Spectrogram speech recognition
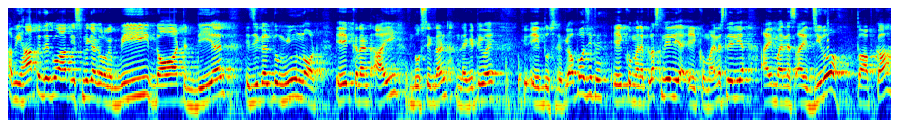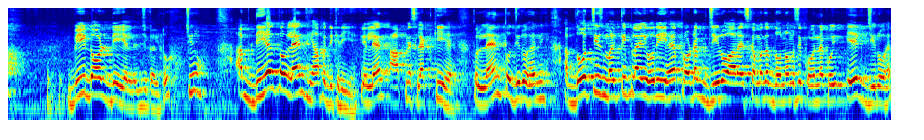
अब यहाँ पे देखो आप इसमें क्या करोगे? B dot D L is equal to mu naught एक करंट आई, दूसरी करंट नेगेटिव आई क्यों एक दूसरे के ऑपोजिट है। एक को मैंने प्लस ले लिया, एक को माइनस ले लिया। आई माइनस आई ज़ीरो तो आपका B dot D L is equal to zero अब डी एल तो लेंथ यहाँ पर दिख रही है, क्योंकि लेंथ आपने सेलेक्ट की है तो लेंथ तो ज़ीरो है नहीं। अब दो चीज़ मल्टीप्लाई हो रही है प्रोडक्ट ज़ीरो आ रहा है, इसका मतलब दोनों में से कोई ना कोई एक ज़ीरो है।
